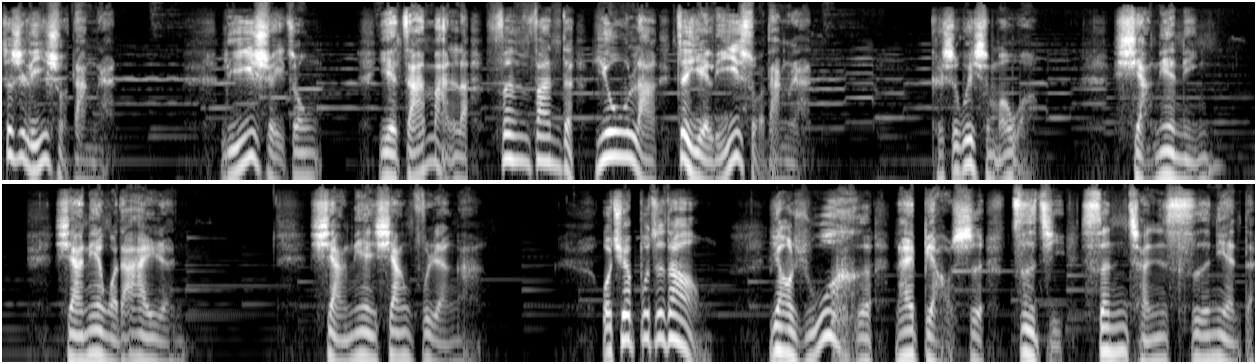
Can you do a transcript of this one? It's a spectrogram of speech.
这是理所当然；离水中也长满了芬芳的幽兰，这也理所当然。可是为什么我想念您，想念我的爱人，想念湘夫人啊！我却不知道要如何来表示自己深沉思念的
